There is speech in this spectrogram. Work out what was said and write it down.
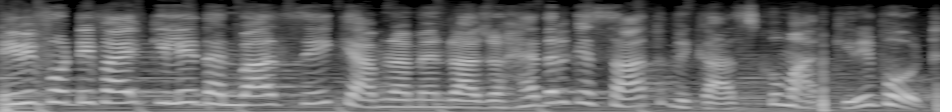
टीवी 45 के लिए धनबाद से कैमरामैन राजा हैदर के साथ विकास कुमार की रिपोर्ट।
